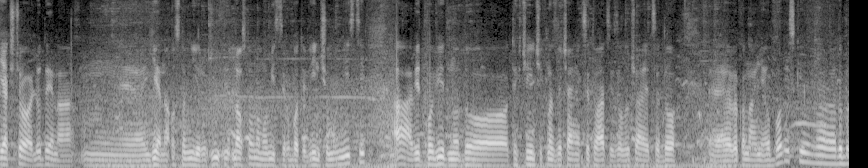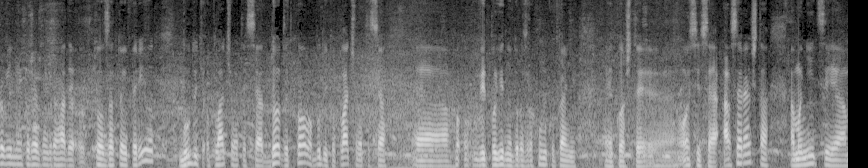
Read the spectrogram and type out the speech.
Якщо людина є на основній на основному місці роботи в іншому місці, а відповідно до тих чи інших надзвичайних ситуацій залучається до е, виконання обов'язків е, добровільної пожежної бригади, то за той період будуть оплачуватися додатково, будуть оплачуватися е, відповідно до розрахунку певні кошти. Ось і все. А все решта, амуніція,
